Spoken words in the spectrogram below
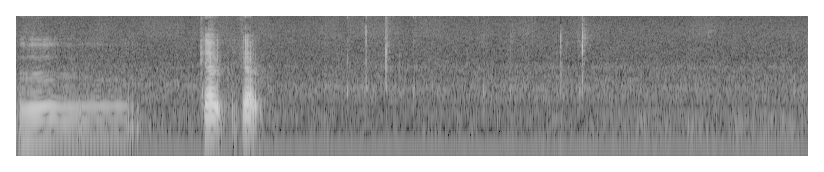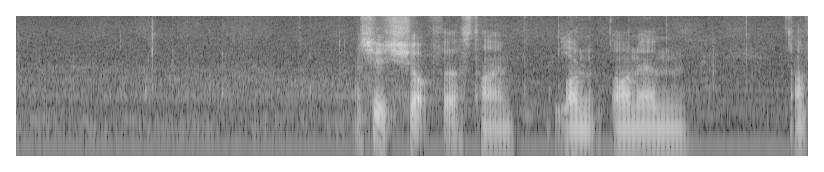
uh, go, go. I should have shot first time Yeah. on on um our,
